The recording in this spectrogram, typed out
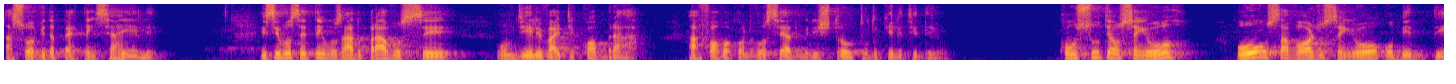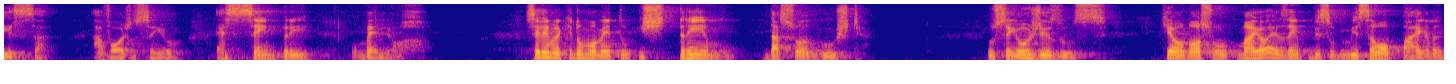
A sua vida pertence a Ele. E se você tem usado para você, um dia Ele vai te cobrar a forma quando você administrou tudo que Ele te deu. Consulte ao Senhor, ouça a voz do Senhor, obedeça a voz do Senhor. É sempre o melhor. Você lembra que no momento extremo da sua angústia, o Senhor Jesus, que é o nosso maior exemplo de submissão ao Pai, né?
